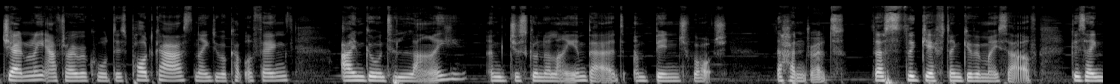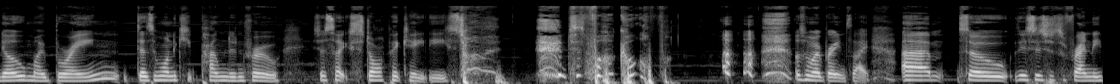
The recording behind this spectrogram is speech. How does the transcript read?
generally, after I record this podcast and I do a couple of things, I'm going to lie. I'm just going to lie in bed and binge watch the 100. That's the gift I'm giving myself because I know my brain doesn't want to keep pounding through. It's just like, stop it, Katie. Stop it. just fuck off. That's what my brain's like. Um, so this is just a friendly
